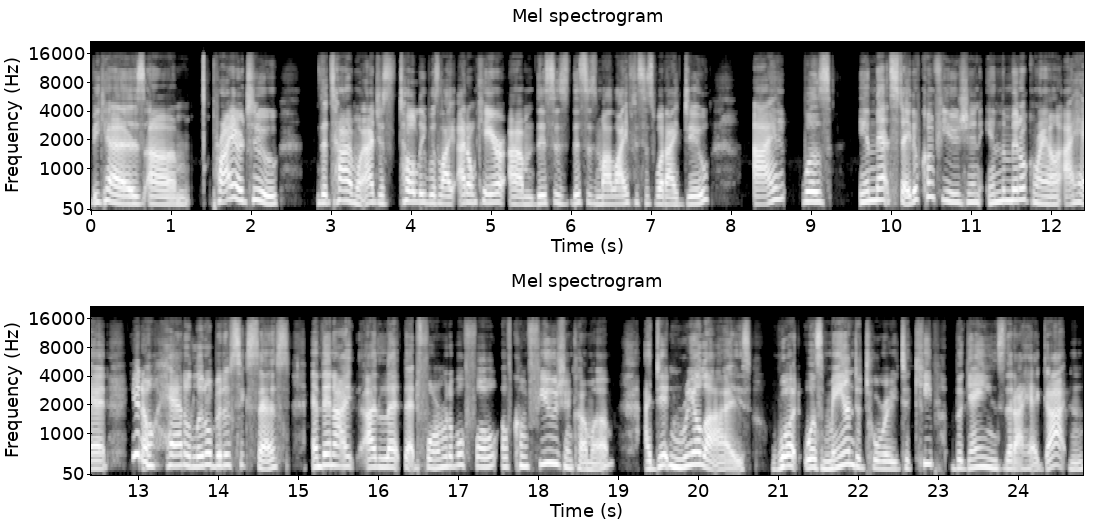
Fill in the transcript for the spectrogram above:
Because um, prior to the time when I just totally was like, I don't care. Um, this is this is my life. This is what I do. I was in that state of confusion in the middle ground i had you know had a little bit of success and then i i let that formidable foe of confusion come up. I didn't realize what was mandatory to keep the gains that i had gotten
